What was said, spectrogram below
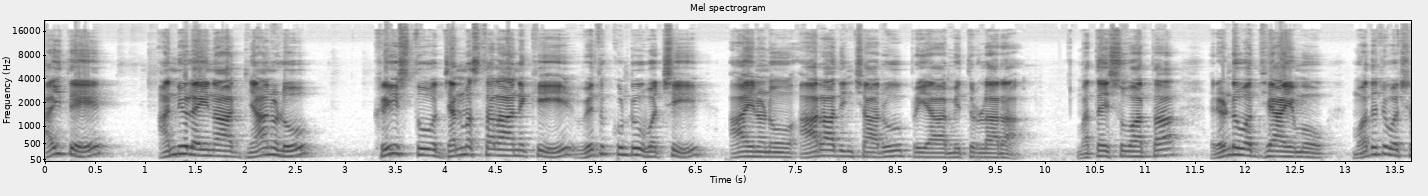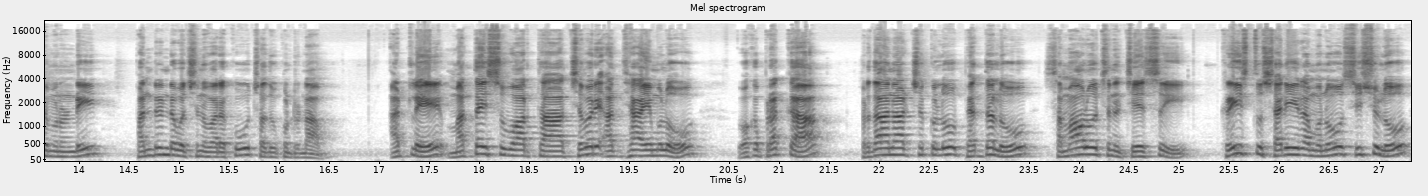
అయితే అన్యులైన జ్ఞానులు క్రీస్తు జన్మస్థలానికి వెతుక్కుంటూ వచ్చి ఆయనను ఆరాధించారు ప్రియా మిత్రులారా. మతై రెండవ అధ్యాయము మొదటి వచనం నుండి పన్నెండవ వచనం వరకు చదువుకుంటున్నాం. అట్లే మత్తైసు వార్త చివరి అధ్యాయములో ఒక ప్రక్క ప్రధానార్చకులు పెద్దలు సమాలోచన చేసి క్రీస్తు శరీరమును శిష్యులు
